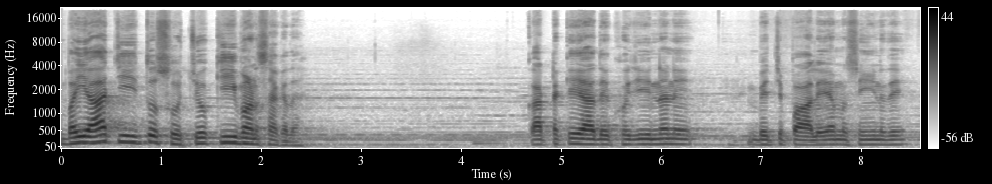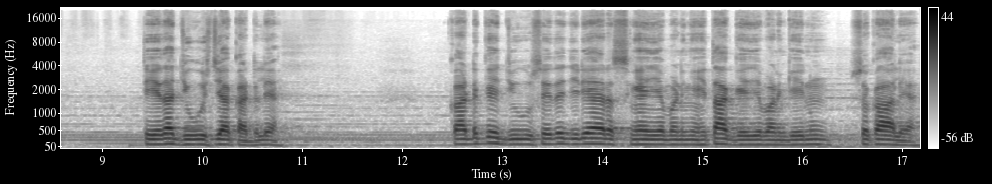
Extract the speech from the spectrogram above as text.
ਬਈ ਆਹ ਚੀਜ਼ ਤੋਂ ਸੋਚੋ ਕੀ ਬਣ ਸਕਦਾ ਕੱਟ ਕੇ ਆ ਦੇਖੋ ਜੀ, ਇਹਨਾਂ ਨੇ ਵਿੱਚ ਪਾ ਲਿਆ ਮਸ਼ੀਨ ਦੇ ਤੇ ਇਹਦਾ ਜੂਸ ਜਿਹਾ ਕੱਢ ਲਿਆ। ਕੱਢ ਕੇ ਜੂਸ ਇਹਦੇ ਜਿਹੜੀਆਂ ਰੱਸੀਆਂ ਜਿਹੀਆਂ ਬਣੀਆਂ ਸੀ, ਧਾਗੇ ਜਿਹੇ ਬਣ ਗਏ ਇਹਨੂੰ ਸੁਕਾ ਲਿਆ।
